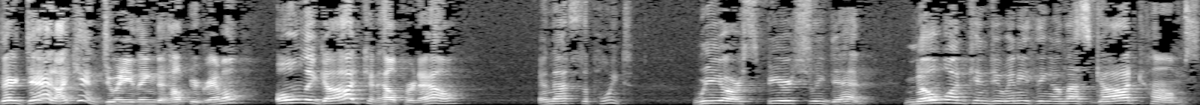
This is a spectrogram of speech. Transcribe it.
They're dead. I can't do anything to help your grandma. Only God can help her now. And that's the point. We are spiritually dead. No one can do anything unless God comes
